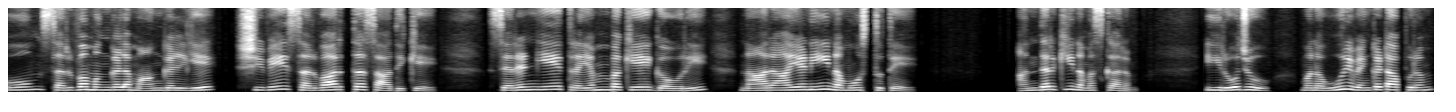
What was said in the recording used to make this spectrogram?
ఓం సర్వమంగళమాంగళ్యే శివే సర్వార్థసాధికే శరణ్యే త్రయంబకే గౌరీ నారాయణీ నమోస్తుతే. అందరికీ నమస్కారం. ఈరోజు మన ఊరి వెంకటాపురం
